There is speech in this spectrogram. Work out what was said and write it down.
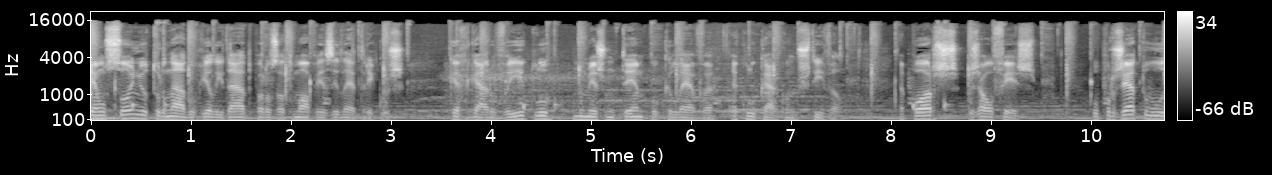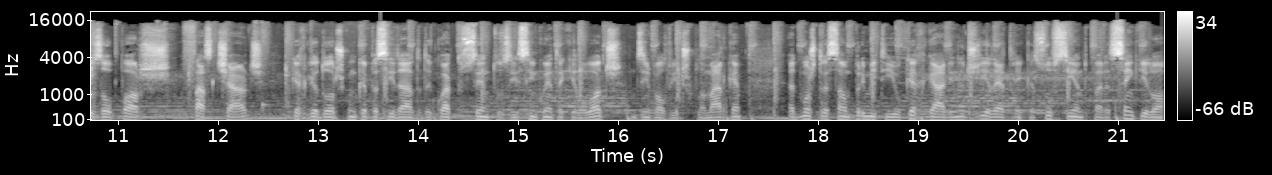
É um sonho tornado realidade para os automóveis elétricos. Carregar o veículo no mesmo tempo que leva a colocar combustível. A Porsche já o fez. O projeto usa o Porsche Fast Charge, carregadores com capacidade de 450 kW, desenvolvidos pela marca. A demonstração permitiu carregar energia elétrica suficiente para 100 km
